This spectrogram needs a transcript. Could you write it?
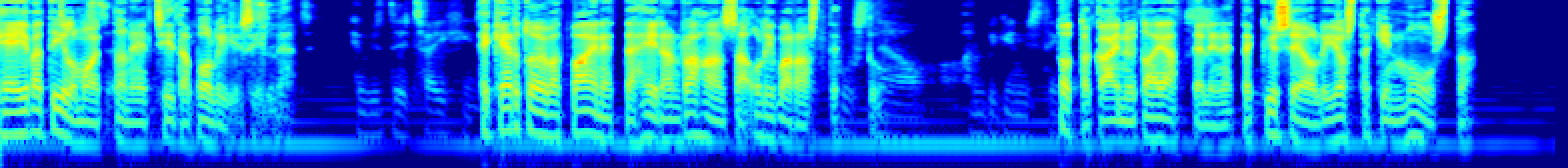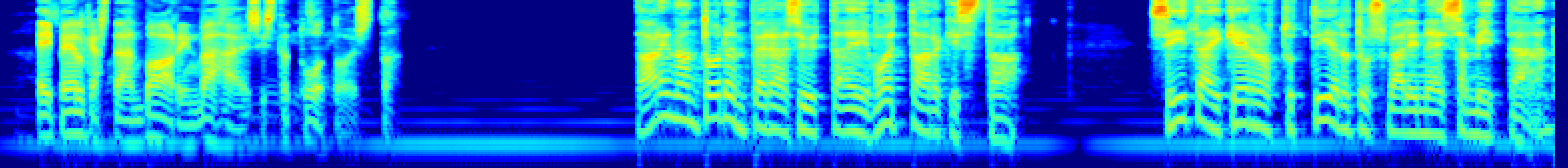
he eivät ilmoittaneet siitä poliisille. He kertoivat vain, että heidän rahansa oli varastettu. Totta kai nyt ajattelin, että kyse oli jostakin muusta, ei pelkästään baarin vähäisistä tuotoista. Tarinan todenperäisyyttä ei voi tarkistaa. Siitä ei kerrottu tiedotusvälineissä mitään.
